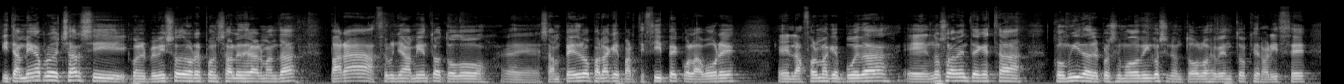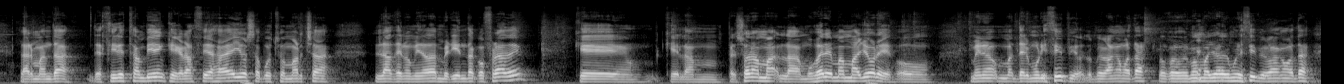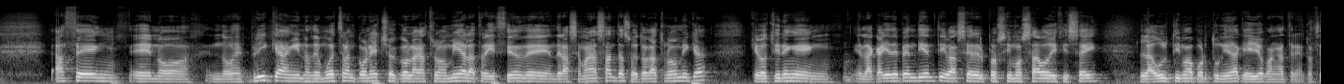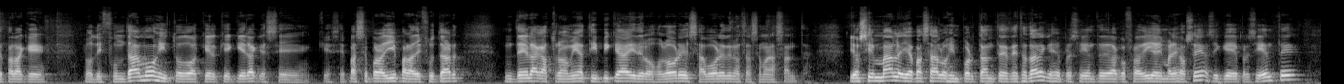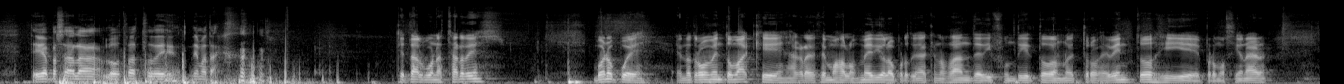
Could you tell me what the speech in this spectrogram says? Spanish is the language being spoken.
Y también aprovechar, si con el permiso de los responsables de la hermandad, para hacer un llamamiento a todo eh, San Pedro para que participe, colabore en la forma que pueda, eh, no solamente en esta comida del próximo domingo, sino en todos los eventos que realice la hermandad. Decirles también que gracias a ellos se ha puesto en marcha la denominada merienda cofrade, que, las personas, las mujeres más mayores o menos del municipio, me van a matar, los más mayores del municipio me van a matar hacen, eh, nos, explican y nos demuestran con hechos con la gastronomía las tradiciones de, la Semana Santa, sobre todo gastronómica, que los tienen en, en, la calle de y va a ser el próximo sábado 16 la última oportunidad que ellos van a tener. Entonces, para que lo difundamos y todo aquel que quiera que se, que se pase por allí para disfrutar de la gastronomía típica y de los olores, sabores de nuestra Semana Santa. Yo sin más le voy a pasar a los importantes de esta tarde, que es el presidente de la cofradía y María José, así que presidente, te voy a pasar los trastos de matar. ¿Qué tal? Buenas tardes. Bueno, pues en otro momento más que agradecemos a los medios la oportunidad que nos dan de difundir todos nuestros eventos y eh, promocionar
